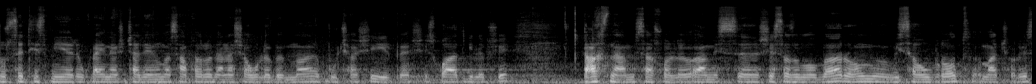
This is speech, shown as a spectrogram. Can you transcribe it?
რუსეთის მიერ უკრაინაში ჩადენილმა სამხედრო დანაშაულებებმა ბუჩაში, ირპენში, სხვა ადგილებში გახსნა ამის საშუალება, ამის შესაძლებლობა რომ ვისაუბროთ მათ შორის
